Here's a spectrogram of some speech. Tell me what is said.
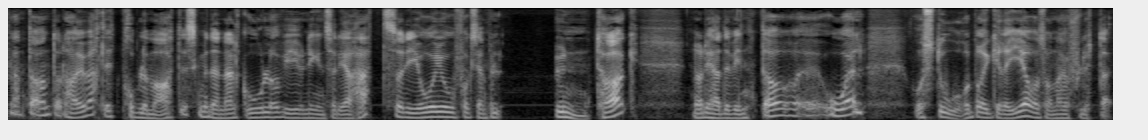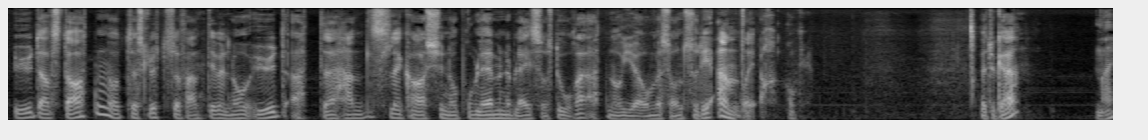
blant annet, og det har jo vært litt problematisk med den alkohollovgivningen som de har hatt, så de gjorde jo eksempel unntak når de hadde vinter-OL. Og store bryggerier og sånn har jo flytta ut av staten, og til slutt så fant de vel nå ut at handelslekkasjen og problemene ble så store at nå gjør vi sånn som de andre gjør. Ok. Vet du hva? Nei.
